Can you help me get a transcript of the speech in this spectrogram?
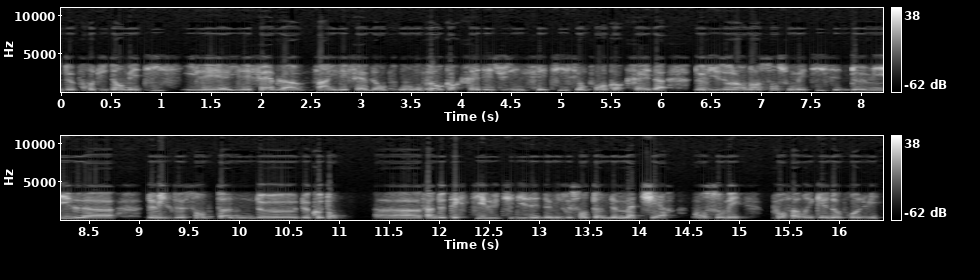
de, produits dans métis, il est, il est faible. Enfin, il est faible. On, peut encore créer des usines métis et on peut encore créer de, l'isolant dans le sens où métis, c'est 2000, 2200 tonnes de, coton. Euh, enfin de textile utilisé, 2200 tonnes de matière consommée pour fabriquer nos produits.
